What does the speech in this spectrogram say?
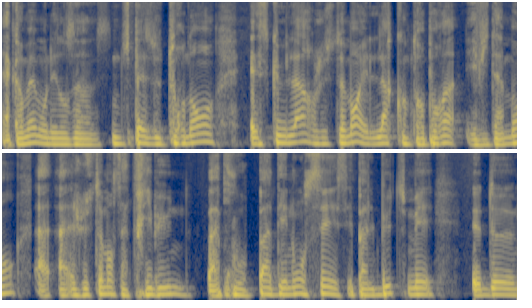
Il y a quand même, on est dans un- une espèce de tournant. Est-ce que l'art justement et l'art contemporain, évidemment, a, a justement sa tribune, bah, pour pas dénoncer, c'est pas le but, mais de,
